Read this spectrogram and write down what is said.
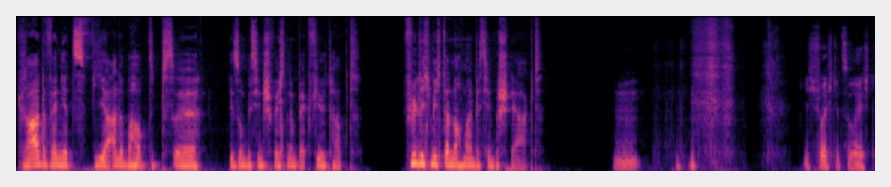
Gerade wenn jetzt, wie ihr alle behauptet, äh, ihr so ein bisschen Schwächen im Backfield habt, fühle ich mich dann noch mal ein bisschen bestärkt. Mhm. Ich fürchte zu Recht.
